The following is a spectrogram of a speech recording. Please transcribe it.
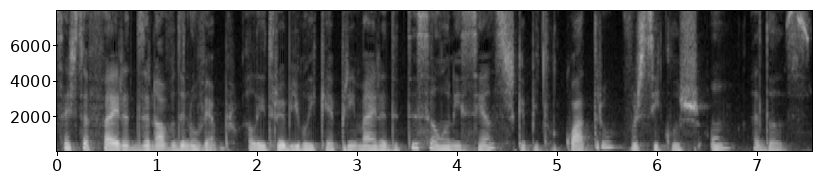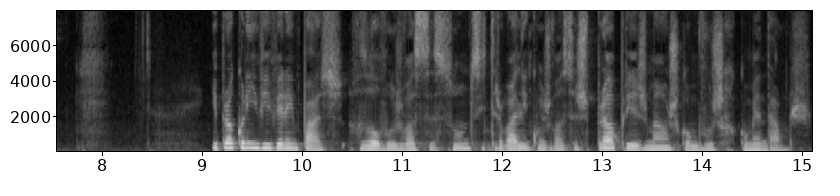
Sexta-feira, 19 de novembro. A leitura bíblica é a primeira de Tessalonicenses, capítulo 4, versículos 1 a 12. E procurem viver em paz, resolvam os vossos assuntos e trabalhem com as vossas próprias mãos, como vos recomendamos.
